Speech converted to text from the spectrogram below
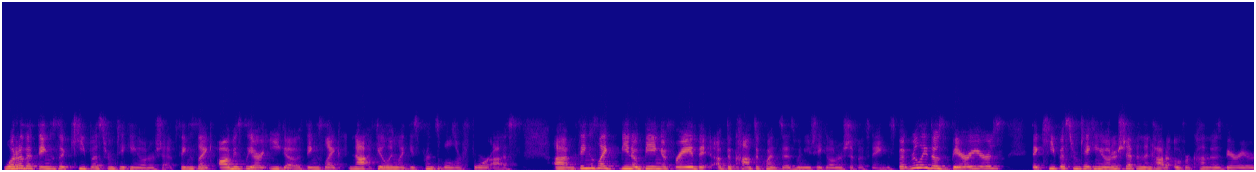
what are the things that keep us from taking ownership? Things like obviously our ego, things like not feeling like these principles are for us um, things like you know being afraid that, of the consequences when you take ownership of things but really those barriers that keep us from taking ownership and then how to overcome those barriers.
